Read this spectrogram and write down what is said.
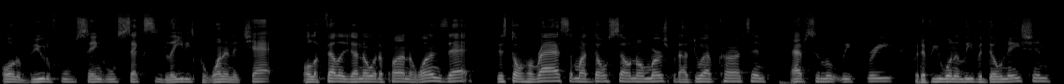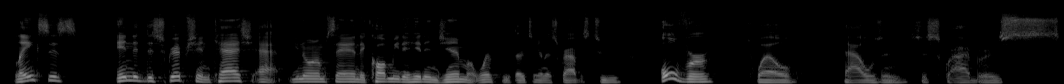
All the beautiful, single, sexy ladies, put one in the chat. All the fellas, y'all know where to find the ones at. Just don't harass them. I don't sell no merch, but I do have content absolutely free. But if you want to leave a donation, links is in the description. Cash app. You know what I'm saying? They called me the hidden gem. I went from 1,300 subscribers to over 12,000 subscribers.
